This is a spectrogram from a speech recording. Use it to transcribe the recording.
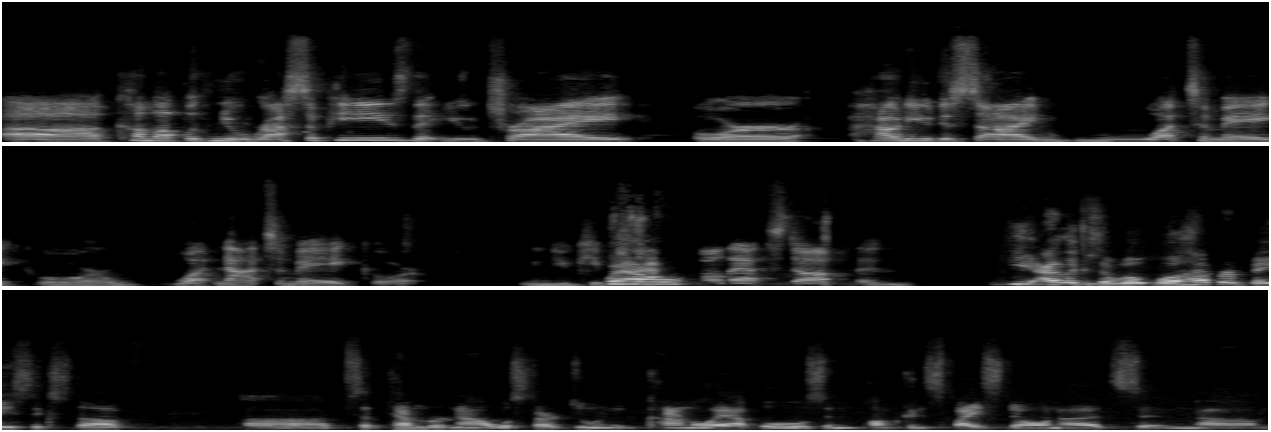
uh, come up with new recipes that you try, or how do you decide what to make or what not to make? Or I mean, you keep track of all that stuff, and Yeah, I- like I said, we'll, we'll have our basic stuff. Uh, September now, we'll start doing caramel apples and pumpkin spice donuts and um,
